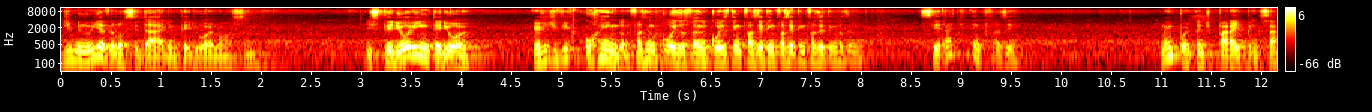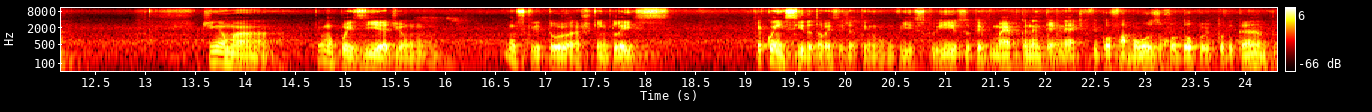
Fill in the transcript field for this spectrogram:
diminuir a velocidade interior nossa, né? exterior e interior, porque a gente vive correndo, né, fazendo coisas, fazendo coisas, tem que fazer, tem que fazer, tem que fazer, tem que fazer. Será que tem que fazer? Não é importante parar e pensar? Tinha uma, uma poesia de um, um escritor, acho que inglês, que é conhecida, talvez vocês já tenham visto isso. Teve uma época na internet que ficou famoso, rodou por todo canto,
